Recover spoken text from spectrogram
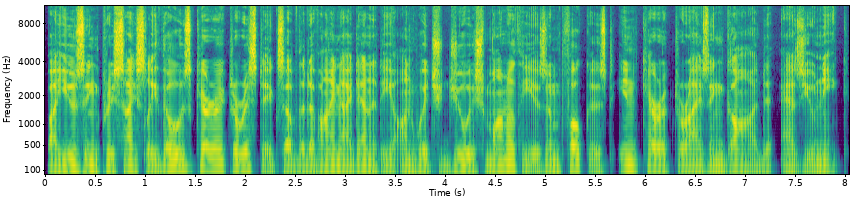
by using precisely those characteristics of the divine identity on which Jewish monotheism focused in characterizing God as unique.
